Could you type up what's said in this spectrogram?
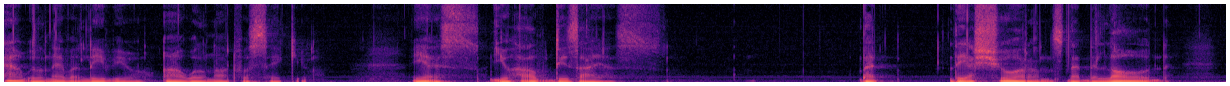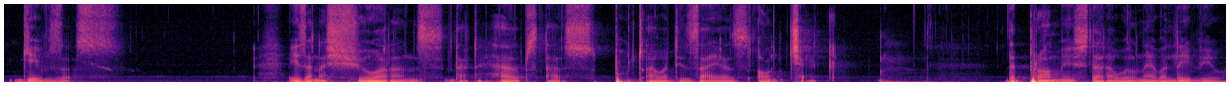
I will never leave you, I will not forsake you. Yes, you have desires, but the assurance that the Lord gives us is an assurance that helps us put our desires on check. The promise that I will never leave you,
